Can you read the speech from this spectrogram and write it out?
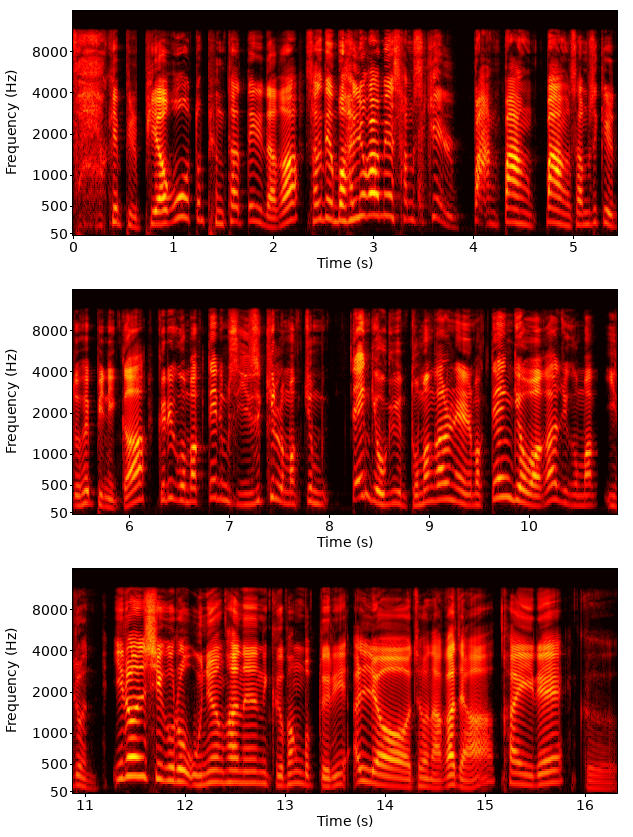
팍 회피를 피하고 또 평타 때리다가 상대 뭐 하려고 하면 3스킬 빵빵빵 3스킬도 회피니까 그리고 막 때리 때리면서 2스킬로 막 좀 땡겨 오기 도망가는 애를 막 땡겨 와가지고 막 이런 이런 식으로 운영하는 그 방법들이 알려져 나가자 카일의 그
